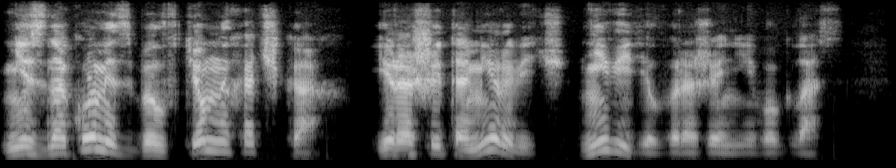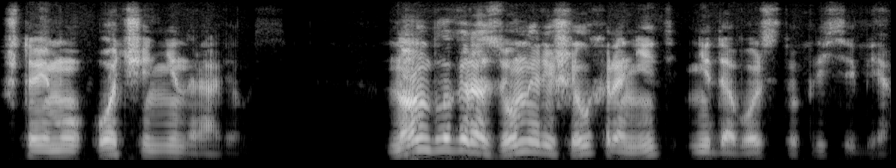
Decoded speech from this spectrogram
Незнакомец был в темных очках, и Рашид Амирович не видел выражения его глаз, что ему очень не нравилось. Но он благоразумно решил хранить недовольство при себе.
